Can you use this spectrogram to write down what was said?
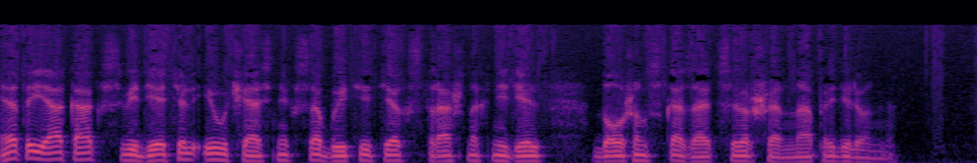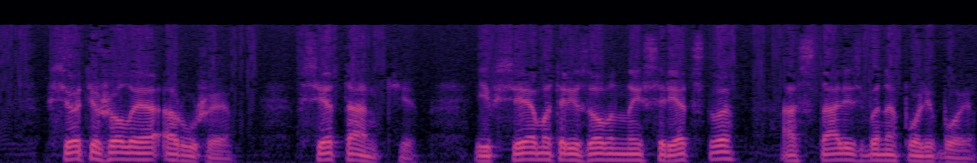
Это я, как свидетель и участник событий тех страшных недель, должен сказать совершенно определенно. Все тяжелое оружие, все танки и все моторизованные средства остались бы на поле боя.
